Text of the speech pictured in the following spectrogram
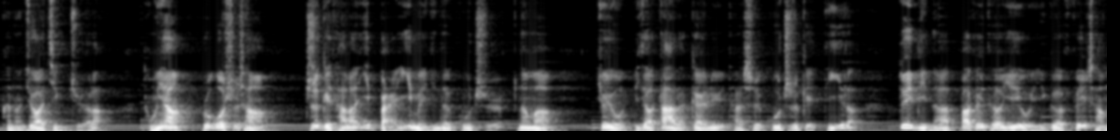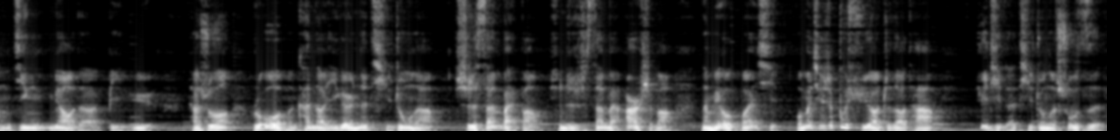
可能就要警觉了。同样，如果市场只给它了一百亿美金的估值，那么就有比较大的概率它是估值给低了。对比呢，巴菲特也有一个非常精妙的比喻。他说，如果我们看到一个人的体重呢是三百磅，甚至是三百二十磅，那没有关系，我们其实不需要知道他。具体的体重的数字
